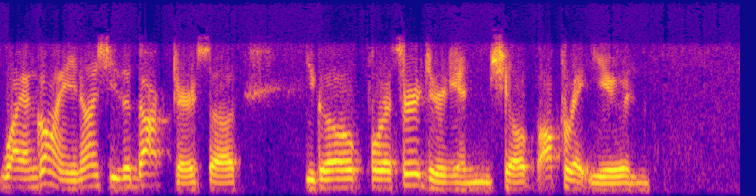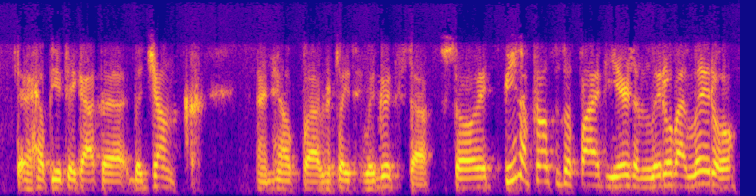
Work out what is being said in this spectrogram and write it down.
why I'm going. You know, she's a doctor, so you go for a surgery and she'll operate you and help you take out the the junk and help uh, replace it with good stuff. So it's been a process of five years, and little by little,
